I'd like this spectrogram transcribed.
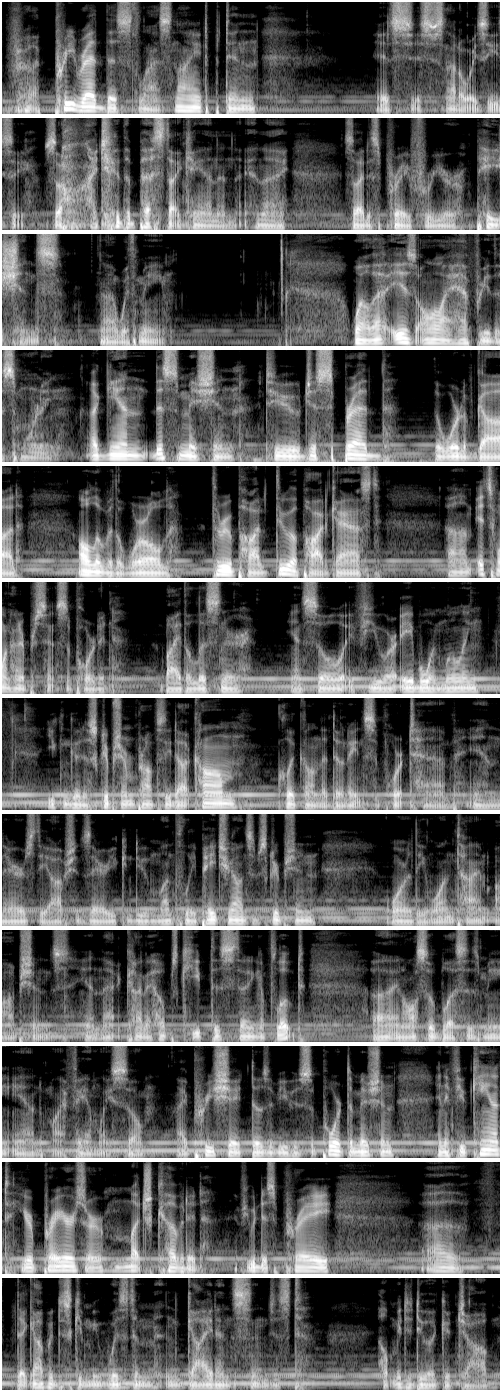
pre-read this last night, but then it's it's just not always easy. So I do the best I can, and and I so I just pray for your patience uh, with me. Well, that is all I have for you this morning. Again, this mission to just spread the word of God all over the world through pod through a podcast. Um, it's 100% supported by the listener and so, if you are able and willing, you can go to scriptureandprophecy.com, click on the donate and support tab, and there's the options there. You can do monthly Patreon subscription or the one time options, and that kind of helps keep this thing afloat uh, and also blesses me and my family. So, I appreciate those of you who support the mission, and if you can't, your prayers are much coveted. If you would just pray, uh, that God would just give me wisdom and guidance and just help me to do a good job.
